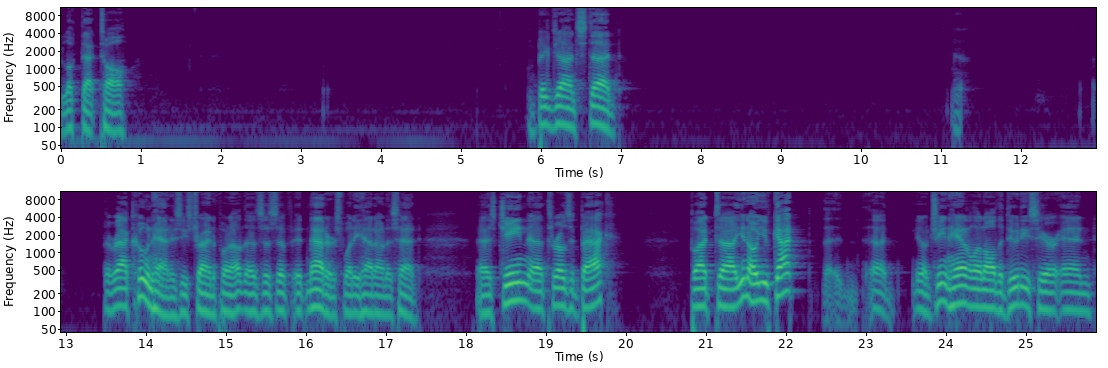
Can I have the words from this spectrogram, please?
look that tall. Big John Studd. The raccoon hat, as he's trying to put out, that's as if it matters what he had on his head. As Gene uh, throws it back, but uh, you know you've got uh, uh you know Gene handling all the duties here, and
